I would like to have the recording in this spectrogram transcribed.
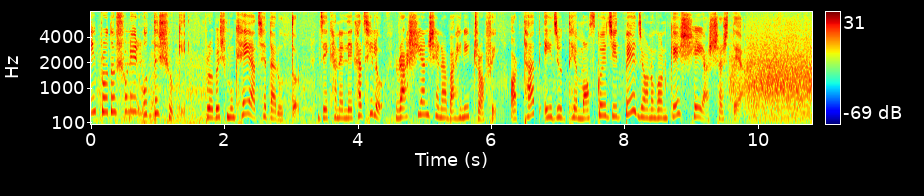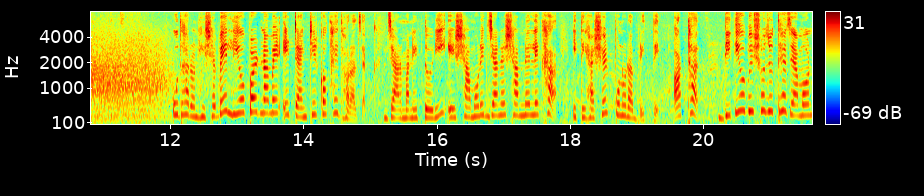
এই প্রদর্শনীর উদ্দেশ্য কি? প্রবেশ মুখেই আছে তার উত্তর, যেখানে লেখা ছিল, রাশিয়ান সেনাবাহিনী ট্রফি। অর্থাৎ এই যুদ্ধে মস্কোয় জিতবে জনগণকে সেই আশ্বাস দেয়া। উদাহরণ হিসেবে লিওপার্ড নামের এই ট্যাঙ্কটির কথাই ধরা যাক। জার্মানির তৈরি এই সামরিক যানের সামনে লেখা ইতিহাসের পুনরাবৃত্তি। অর্থাৎ দ্বিতীয় বিশ্বযুদ্ধে যেমন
